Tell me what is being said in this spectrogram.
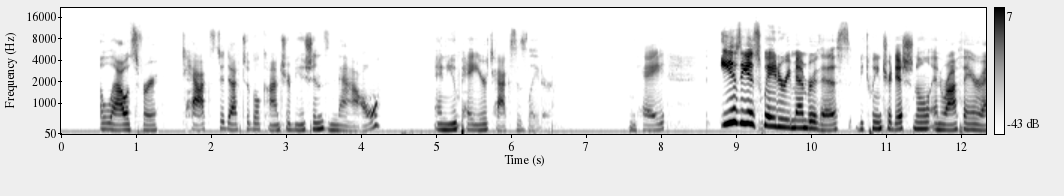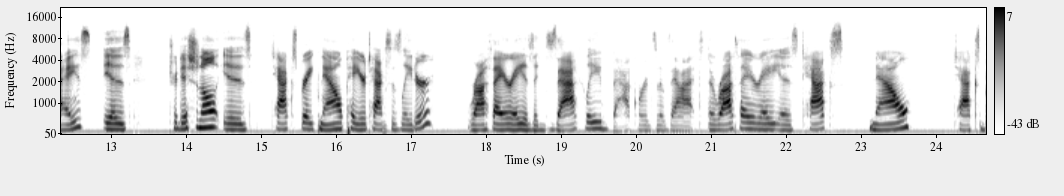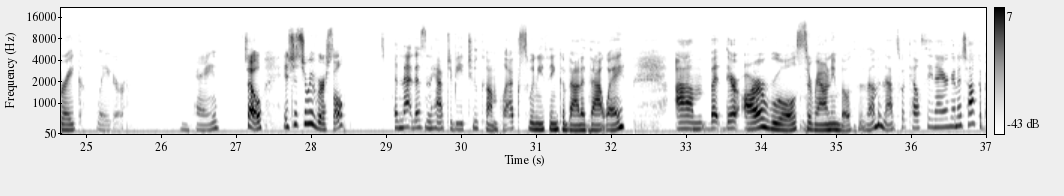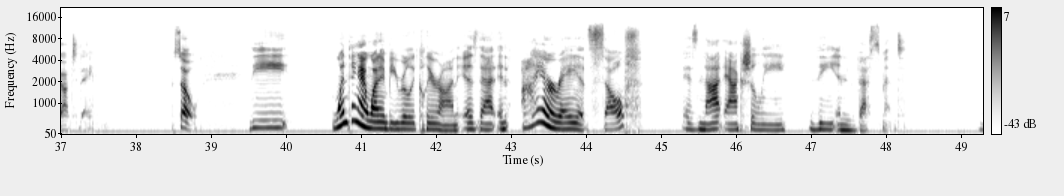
allows for tax deductible contributions now and you pay your taxes later. Okay? The easiest way to remember this between traditional and Roth IRAs is traditional is tax break now, pay your taxes later. Roth IRA is exactly backwards of that. The Roth IRA is tax now, tax break later. Okay? So it's just a reversal. And that doesn't have to be too complex when you think about it that way. Um, but there are rules surrounding both of them, and that's what Kelsey and I are going to talk about today. So, the one thing I want to be really clear on is that an IRA itself is not actually the investment.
